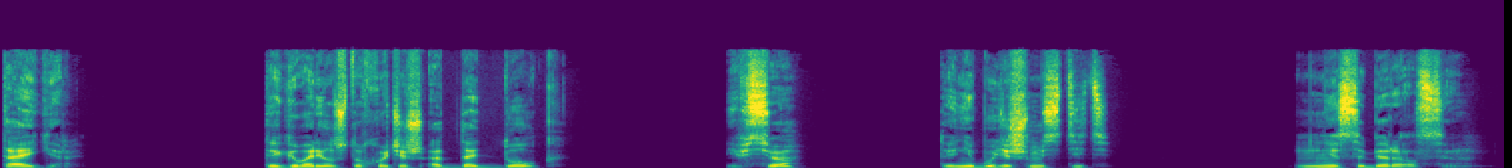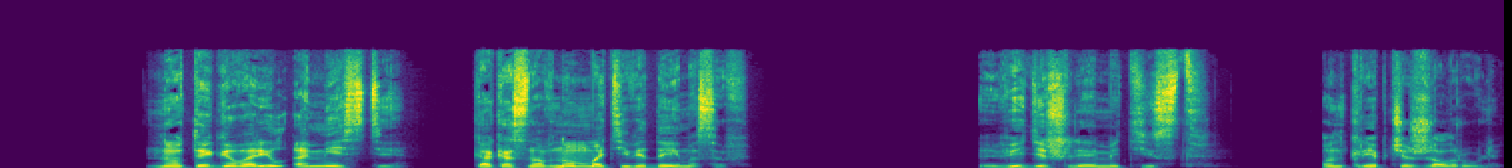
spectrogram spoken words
Тайгер, ты говорил, что хочешь отдать долг. И все? Ты не будешь мстить?» «Не собирался». «Но ты говорил о мести, как основном мотиве Деймосов». «Видишь ли, аметист?» Он крепче сжал руль.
